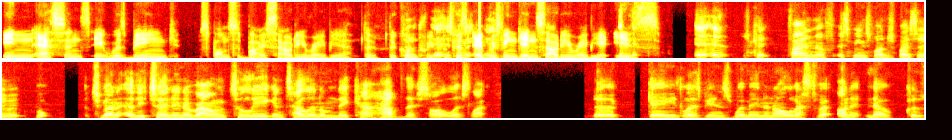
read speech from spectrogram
In essence, it was being sponsored by Saudi Arabia, the, the country, it's because been- everything in Saudi Arabia is. It, it, okay, fine enough. It's been sponsored by Saudi, but to be honest, are they turning around to league and telling them they can't have this sort of list, like the gays, lesbians, women, and all the rest of it on it? No, because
